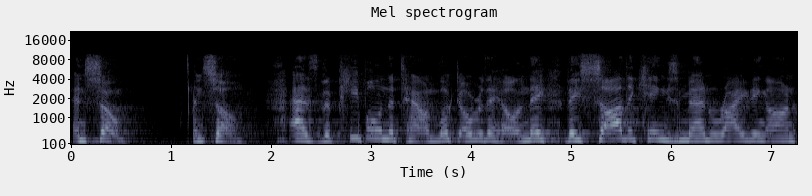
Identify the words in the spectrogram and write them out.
And so, and so, as the people in the town looked over the hill and they, they saw the king's men riding on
